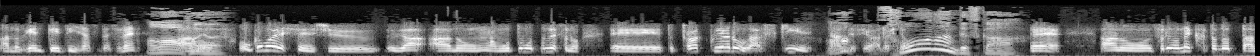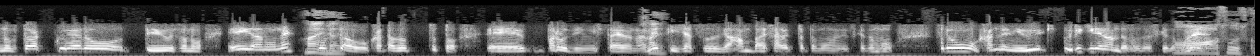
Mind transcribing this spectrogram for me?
うん、あの、限定 T シャツですね。ああの、はいはい、岡林選手が、あの、まあ、もともとね、その、えっ、ー、と、トラック野郎が好きなんですよ、あの人。そうなんですか。ええーあの、それをね、かたどったあの、トラック野郎っていうその映画のね、ポスターをかたど、ちょっと、えー、パロディにしたようなね、はい、T シャツが販売されてたと思うんですけども、それをもう完全に売り売り切れなんだそうですけどもね。あそうですか。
